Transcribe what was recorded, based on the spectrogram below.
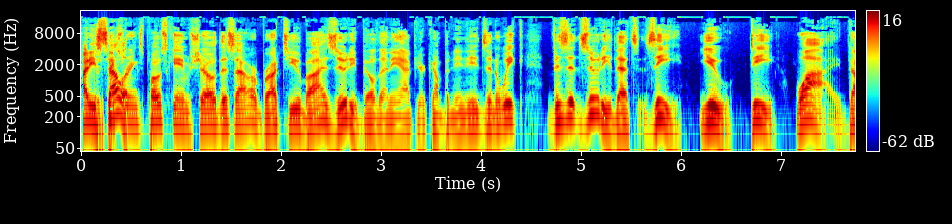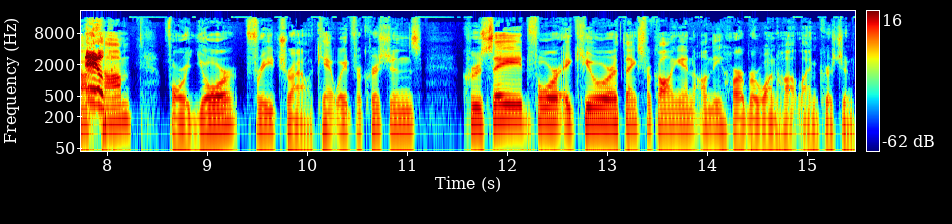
How do you the spell Six it? Rings post game show this hour brought to you by Zudy. Build any app your company needs in a week. Visit Zudy. That's Z U D Y dot com for your free trial. Can't wait for Christians crusade for a cure. Thanks for calling in on the Harbor One hotline, Christian.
